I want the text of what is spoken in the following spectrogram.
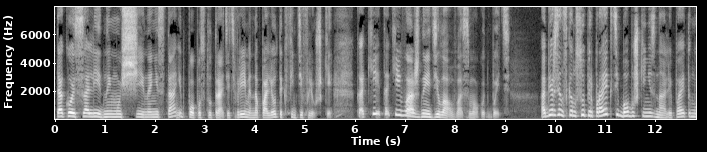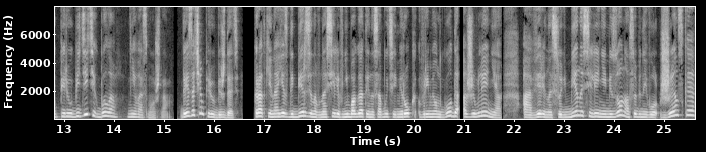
такой солидный мужчина не станет попусту тратить время на полеты к финтифлюшке. Какие такие важные дела у вас могут быть? О берзинском суперпроекте бабушки не знали поэтому переубедить их было невозможно. Да и зачем переубеждать краткие наезды берзина вносили в небогатый на события мирок времен года оживления а веренной судьбе населения мизона особенно его женская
